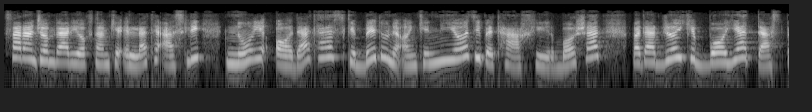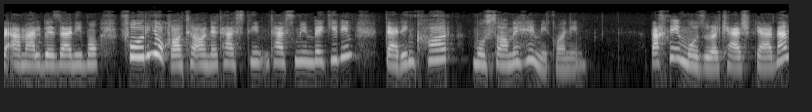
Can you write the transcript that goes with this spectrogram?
سرانجام دریافتم که علت اصلی نوعی عادت است که بدون آنکه نیازی به تأخیر باشد و در جایی که باید دست به عمل بزنیم و فوری و قاطعانه تصمیم بگیریم در این کار مسامحه می کنیم. وقتی این موضوع را کشف کردم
